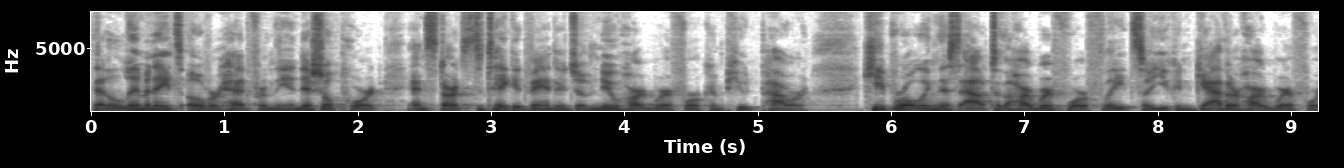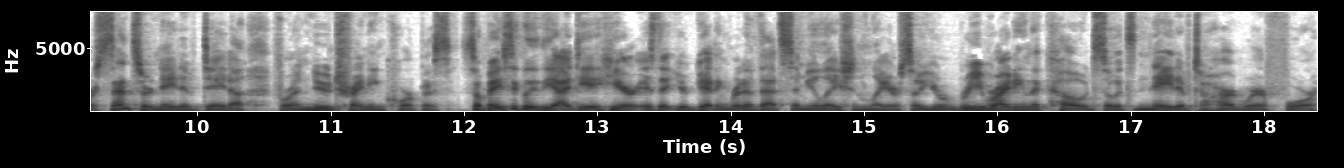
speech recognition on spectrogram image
that eliminates overhead from the initial port and starts to take advantage of new hardware 4 compute power. Keep rolling this out to the hardware Hardware 4 fleet so you can gather Hardware 4 sensor native data for a new training corpus. So basically the idea here is that you're getting rid of that simulation layer. So you're rewriting the code so it's native to Hardware 4.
